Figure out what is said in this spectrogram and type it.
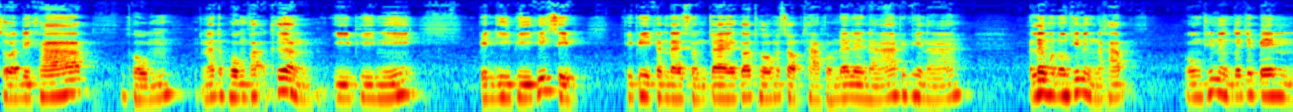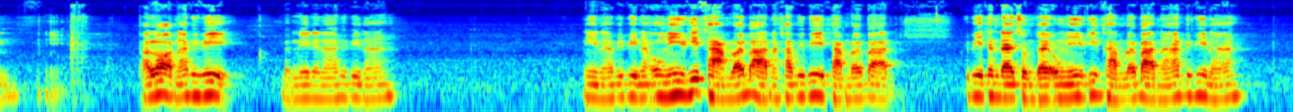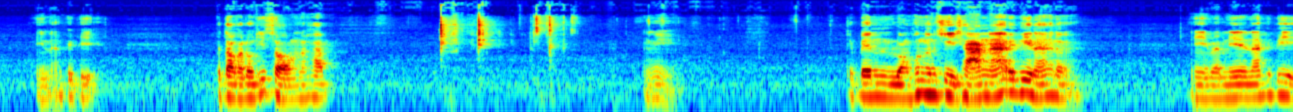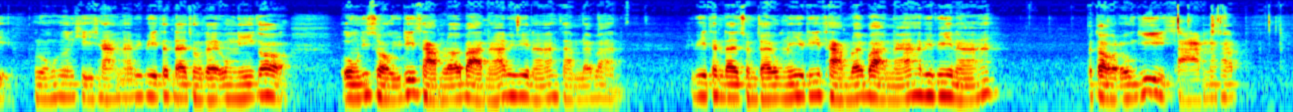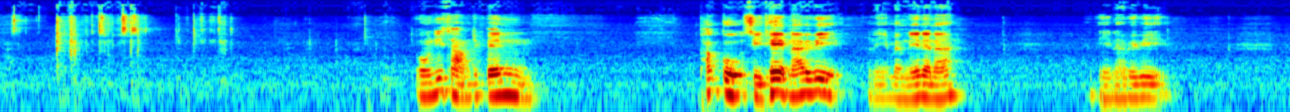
สวัสดีครับ ผมนัทพงศ์พระเครื่อง EP นี้เป็น EP ที่ 10 พี่ๆท่านใดสนใจก็โทรมาสอบถามผมได้เลยนะ พี่ๆนะไปเริ่มกันองค์ที่ 1 นะครับ องค์ที่ 1 ก็จะเป็นนี่พระรอดนะพี่ๆแบบนี้เลยนะพี่ๆนะ นี่นะพี่ๆนะองค์นี้อยู่ที่ 300 บาทนะครับ พี่ๆ300 บาท พี่ๆท่านใดสนใจองค์นี้อยู่ที่ 300 บาทนะ พี่ๆนะ นี่นะพี่ๆไปต่อกับองค์ที่สองนะครับ นี่จะเป็นหลวงพ่อเงินขี่ช้างนะพี่พี่ๆนะเนี่ยนี่แบบนี้นะพี่พี่ๆหลวงพ่อเงินขี่ช้างนะพี่พี่ๆท่านใดสนใจองค์นี้ก็องค์ที่สองอยู่ที่สามร้อยบาทนะพี่พี่ๆนะสามร้อยบาท พี่พี่ท่านใดสนใจองค์นี้อยู่ที่สามร้อยบาทนะพี่พี่นะ ไปต่อกับองค์ที่สามนะครับ องค์ที่สามจะเป็นพระกุสีเทพนะพี่พี่นี่แบบนี้เลยนะ นี่นะพี่พี่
